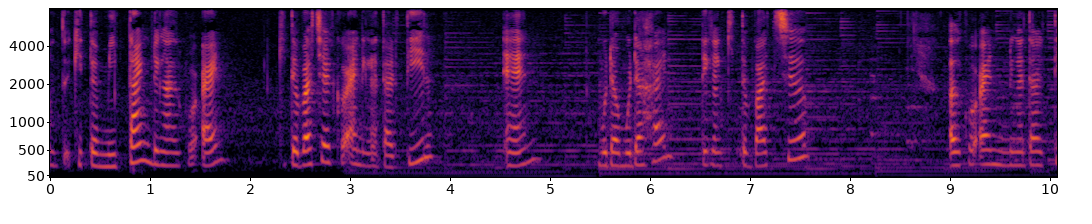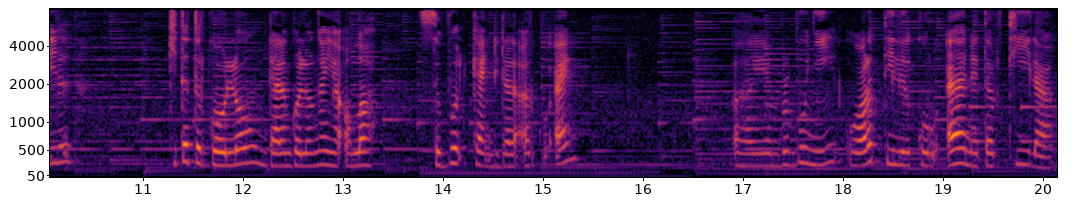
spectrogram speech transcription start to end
untuk kita me time dengan Al-Quran, kita baca Al-Quran dengan tartil and mudah-mudahan dengan kita baca Al-Quran dengan tartil kita tergolong dalam golongan yang Allah sebutkan di dalam Al-Quran uh, yang berbunyi waratilil Quran tartila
